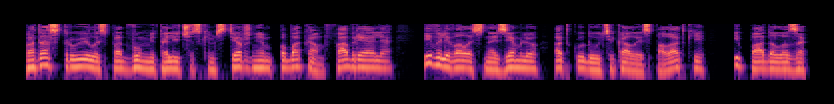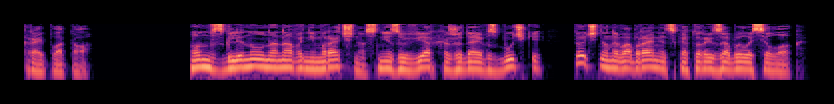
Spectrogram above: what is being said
Вода струилась по двум металлическим стержням по бокам Фабриаля и выливалась на землю, откуда утекала из палатки и падала за край плато. Он взглянул на Навани мрачно, снизу вверх, ожидая взбучки, точно новобранец, который забыл оселок.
